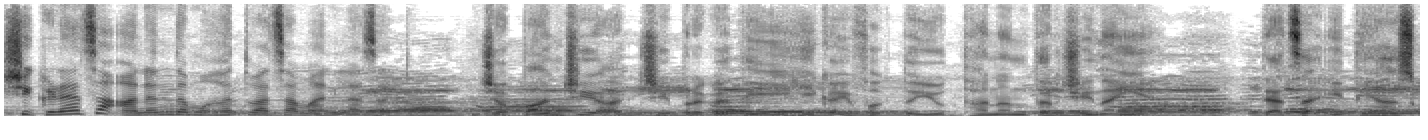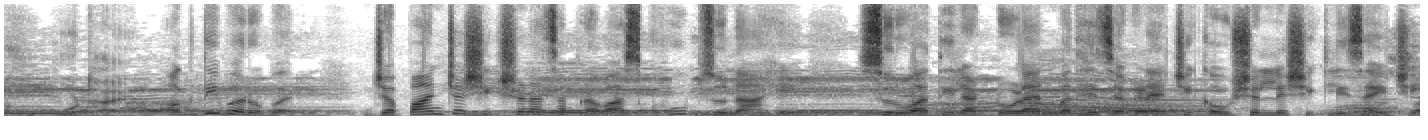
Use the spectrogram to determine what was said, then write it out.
शिकण्याचा आनंद महत्त्वाचा मानला जातो. जपानची आजची प्रगती ही काही फक्त युद्धानंतरची नाहीये. त्याचा इतिहास खूप मोठा आहे. अगदी बरोबर. जपानच्या शिक्षणाचा प्रवास खूप जुना आहे. सुरुवातीला टोळ्यांमध्ये जगण्याची कौशल्य शिकली जायची.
